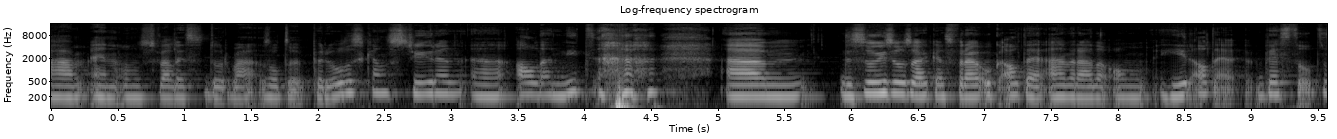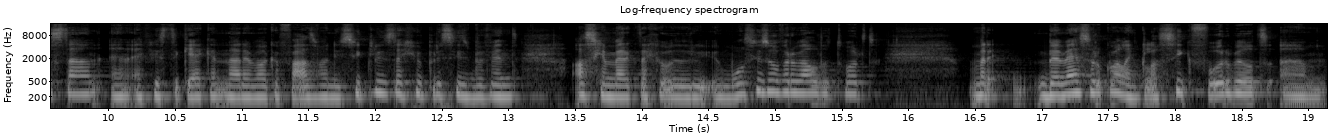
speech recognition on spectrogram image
Um, en ons wel eens door wat zotte periodes kan sturen, uh, al dan niet. um, dus sowieso zou ik als vrouw ook altijd aanraden om hier altijd bij stil te staan en even te kijken naar in welke fase van je cyclus dat je precies bevindt, als je merkt dat je door je emoties overweldigd wordt. Maar bij mij is er ook wel een klassiek voorbeeld um,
